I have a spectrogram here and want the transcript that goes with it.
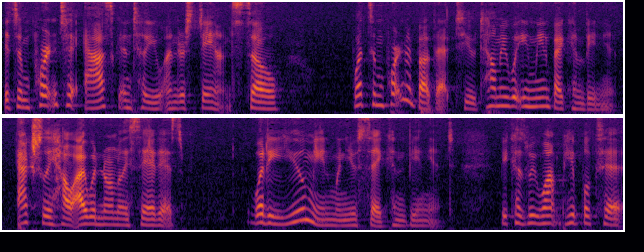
it's important to ask until you understand. So, What's important about that to you? Tell me what you mean by convenient. Actually, how I would normally say it is, what do you mean when you say convenient? Because we want people to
